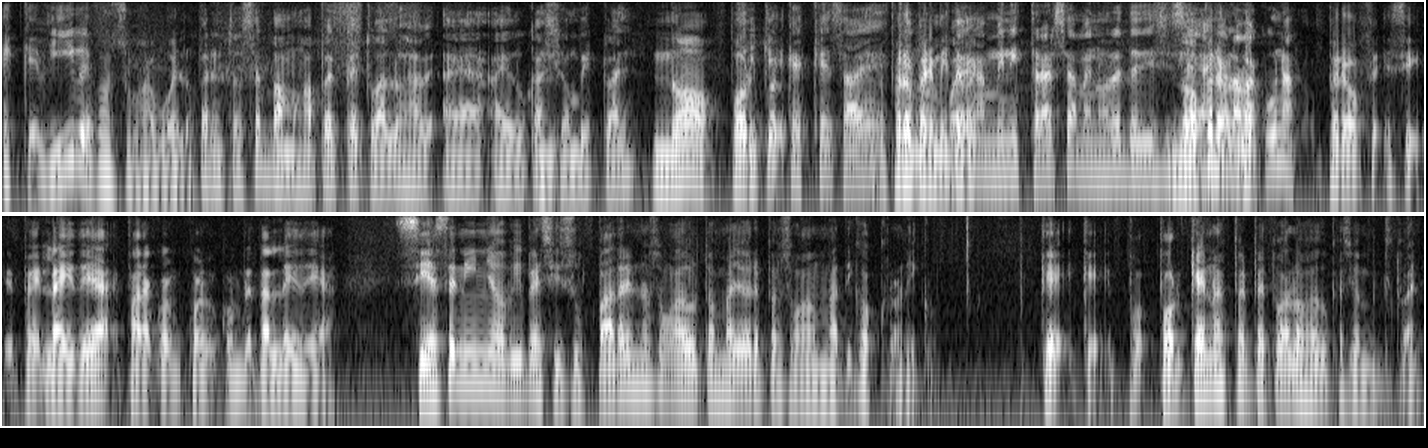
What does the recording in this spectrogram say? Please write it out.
es que vive con sus abuelos. Pero entonces vamos a perpetuarlos a, educación virtual. No, porque, porque es que sabes pero que pueden administrarse a menores de 16 no, pero, años la vacuna. Pero sí, la idea para completar la idea, si ese niño vive si sus padres no son adultos mayores pero son asmáticos crónicos, ¿qué, por, qué no es perpetuarlos a educación virtual?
